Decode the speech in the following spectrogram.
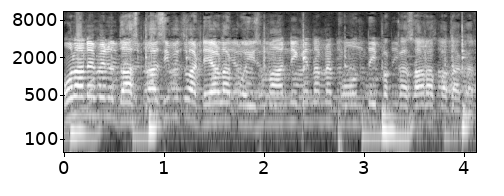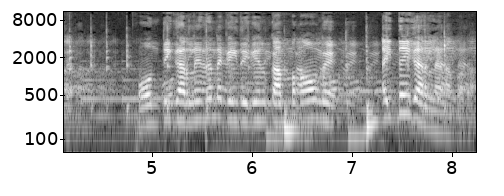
ਉਹਨਾਂ ਨੇ ਮੈਨੂੰ ਦੱਸਤਾ ਸੀ ਵੀ ਤੁਹਾਡੇ ਵਾਲਾ ਕੋਈ ਸਮਾਨ ਨਹੀਂ, ਕਹਿੰਦਾ ਮੈਂ ਫੋਨ ਤੇ ਹੀ ਪੱਕਾ ਸਾਰਾ ਪਤਾ ਕਰ ਲਿਆ। ਫੋਨ ਤੇ ਹੀ ਕਰ ਲੈਂਦੇ ਨੇ, ਕਈ ਤੇ ਕਿਸੇ ਨੂੰ ਕੰਮ ਕਹੋਗੇ ਐਦਾਂ ਹੀ ਕਰ ਲੈਣਾ ਪਤਾ।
